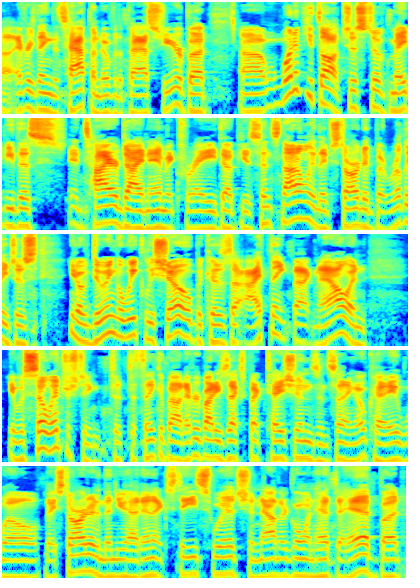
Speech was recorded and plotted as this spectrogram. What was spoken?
uh, everything that's happened over the past year. But uh, what have you thought just of maybe this entire dynamic for AEW since not only they've started, but really just you know doing a weekly show? Because I think back now and it was so interesting to, to think about everybody's expectations and saying, okay, well, they started and then you had NXT switch and now they're going head to head. But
